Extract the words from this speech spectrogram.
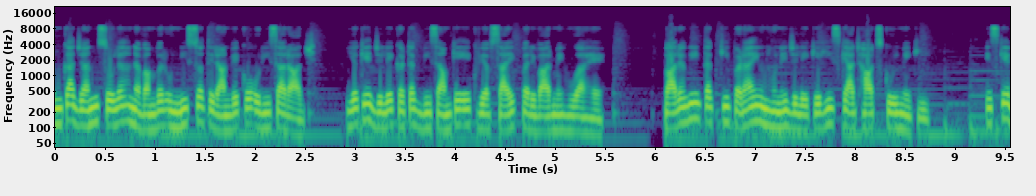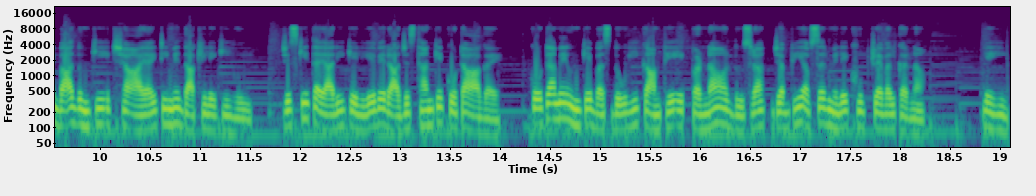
उनका जन्म 16 नवंबर उन्नीस सौ तिरानवे को उड़ीसा राज्य के ज़िले कटक बीसाम के एक व्यवसायिक परिवार में हुआ है। बारहवीं तक की पढ़ाई उन्होंने ज़िले के ही स्कैट हार्ट स्कूल में की। इसके बाद उनकी इच्छा आईआईटी में दाखिले की हुई, जिसकी तैयारी के लिए वे राजस्थान के कोटा आ गए। कोटा में उनके बस दो ही काम थे, एक पढ़ना और दूसरा, जब भी अवसर मिले, खूब ट्रेवल करना। यही,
